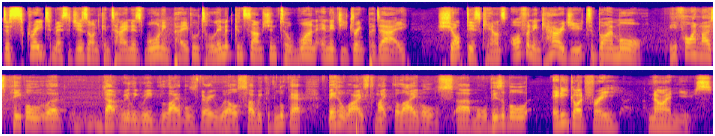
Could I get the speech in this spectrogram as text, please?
discreet messages on containers warning people to limit consumption to one energy drink per day, shop discounts often encourage you to buy more. You find most people uh, don't really read labels very well, so we could look at better ways to make the labels uh, more visible. Eddie Godfrey, Nine News.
